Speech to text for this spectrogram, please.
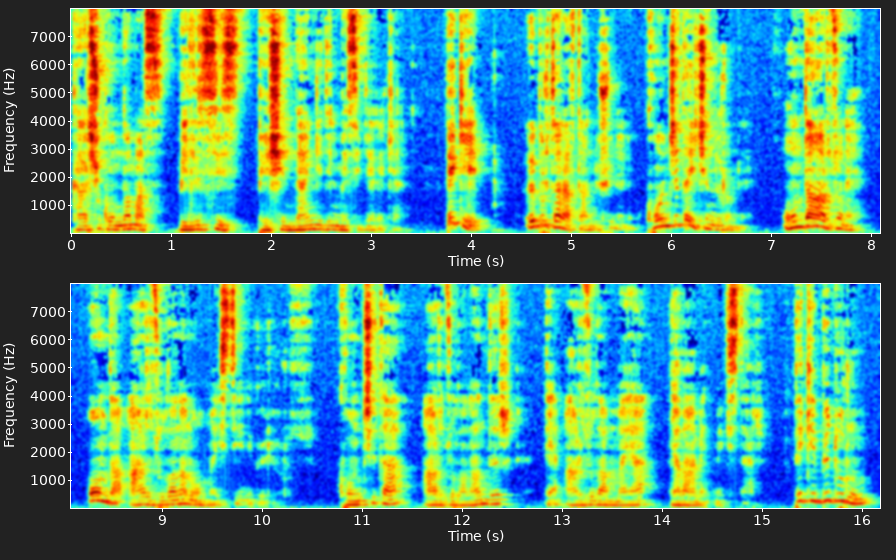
Karşı konulamaz, belirsiz, peşinden gidilmesi gereken. Peki öbür taraftan düşünelim. Conchita için durum ne? Onda arzu ne? Onda arzulanan olma isteğini görüyoruz. Conchita arzulanandır ve arzulanmaya devam etmek ister. Peki bu durum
